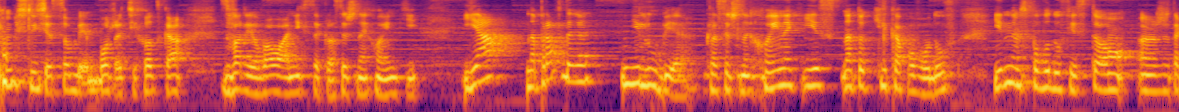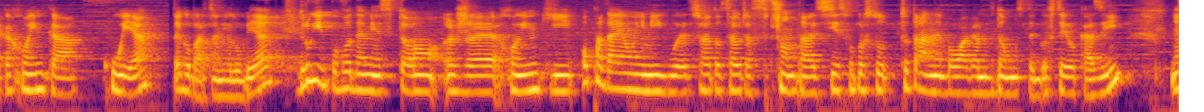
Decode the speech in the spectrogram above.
Pomyślicie sobie, Boże, Cichocka zwariowała, nie chce klasycznej choinki. Ja naprawdę nie lubię klasycznych choinek i jest na to kilka powodów. Jednym z powodów jest to, że taka choinka kłuje, tego bardzo nie lubię. Drugim powodem jest to, że choinki opadają im igły, trzeba to cały czas sprzątać, jest po prostu totalny bałagan w domu z, tego, z tej okazji. Yy,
